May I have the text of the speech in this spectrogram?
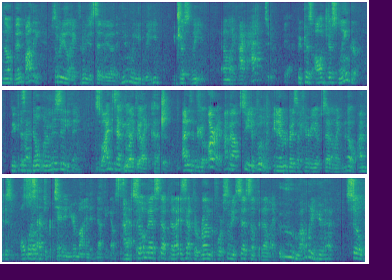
no. Then finally, somebody like somebody just said to me, the other you know, when you leave, you just leave, and I'm like, I have to, Yeah. because I'll just linger because I don't want to miss anything. So I just have to like to go. like cut the, I just have to go. All right, I'm out. See you. Boom. And everybody's like, "Are you upset?" I'm like, "No, I'm just almost so- have to pretend in your mind that nothing else is I'm happening. so messed up that I just have to run before somebody says something. I'm like, ooh, I want to hear that. So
